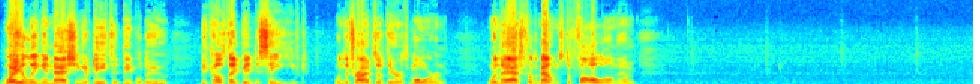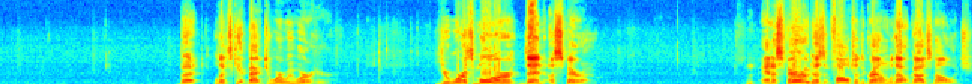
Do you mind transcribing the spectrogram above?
wailing and gnashing of teeth that people do because they've been deceived. When the tribes of the earth mourn, when they ask for the mountains to fall on them. But let's get back to where we were here. You're worth more than a sparrow. And a sparrow doesn't fall to the ground without God's knowledge.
